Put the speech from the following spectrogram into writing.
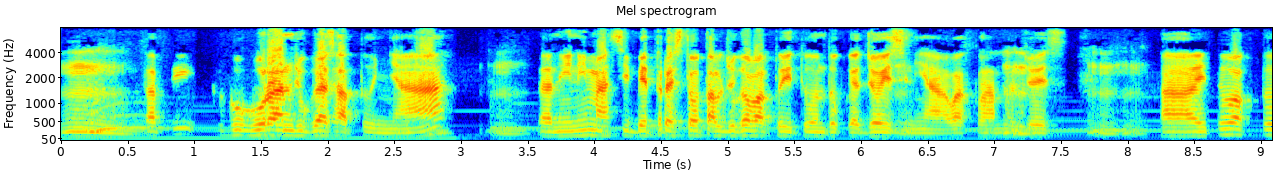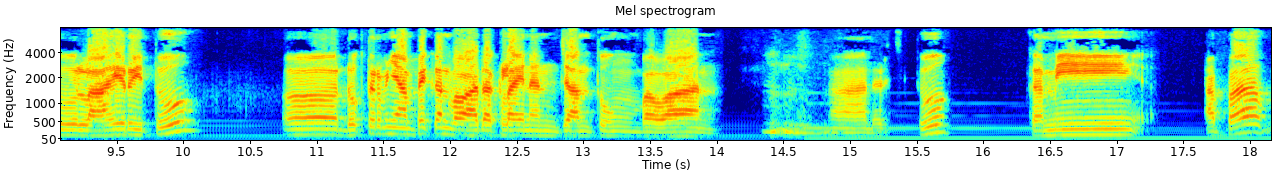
Hmm. tapi keguguran juga satunya Hmm. dan ini masih bed rest total juga waktu itu untuk ke Joyce ini ya waktu hamil Hmm. Joyce. Hmm. Eh, itu waktu lahir itu eh, dokter menyampaikan bahwa ada kelainan jantung bawaan. Mm-mm. Nah dari situ kami apa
